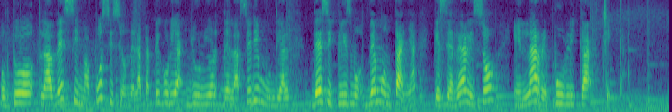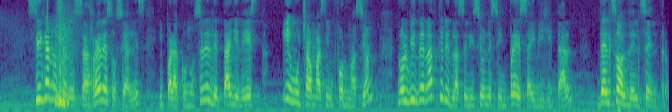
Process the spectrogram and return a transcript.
obtuvo la décima posición de la categoría junior de la Serie Mundial de Ciclismo de Montaña que se realizó en la República Checa. Síganos en nuestras redes sociales y para conocer el detalle de esta y mucha más información, no olviden adquirir las ediciones impresa y digital del Sol del Centro.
